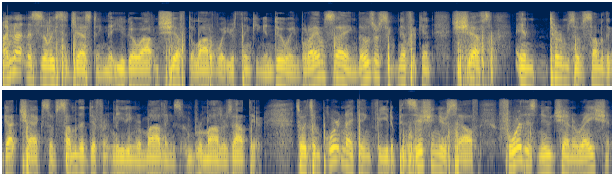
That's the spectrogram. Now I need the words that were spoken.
I'm not necessarily suggesting that you go out and shift a lot of what you're thinking and doing, but I am saying those are significant shifts in terms of some of the gut checks of some of the different leading remodelings, remodelers out there. So it's important, I think, for you to position yourself for this new generation.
